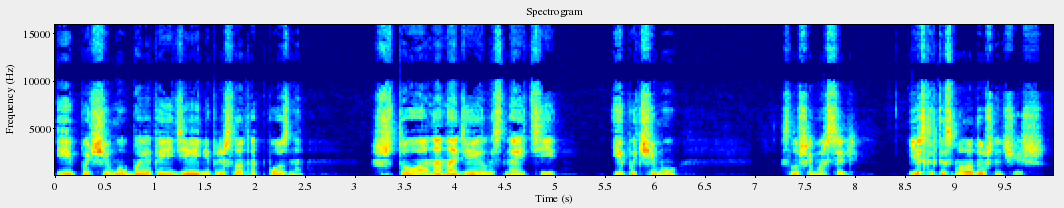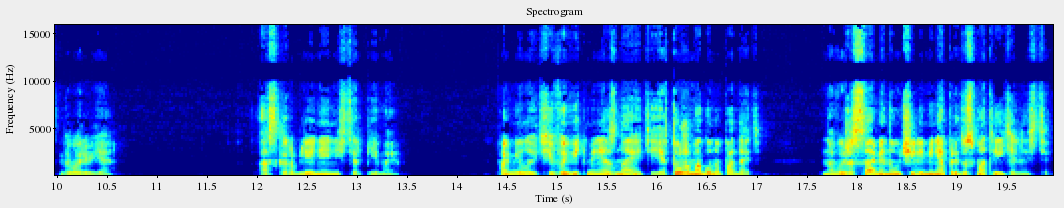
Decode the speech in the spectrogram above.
И почему бы эта идея не пришла так поздно? Что она надеялась найти и почему... Слушай, Марсель, если ты смолодушничаешь, — говорю я, — оскорбление нестерпимое. Помилуйте, вы ведь меня знаете, я тоже могу нападать. Но вы же сами научили меня предусмотрительности.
